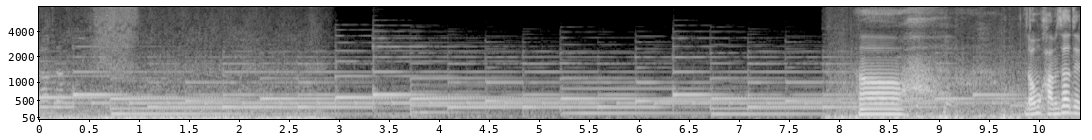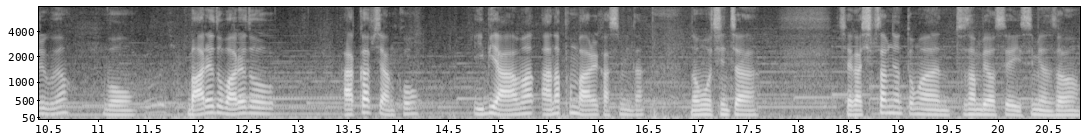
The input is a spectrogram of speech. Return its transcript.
감사합니다. 어, 너무 감사드리고요. 뭐 말해도 말해도 아깝지 않고 입이 안, 아- 안 아픈 말 같습니다. 너무 진짜 제가 13년 동안 두산 베어스에 있으면서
